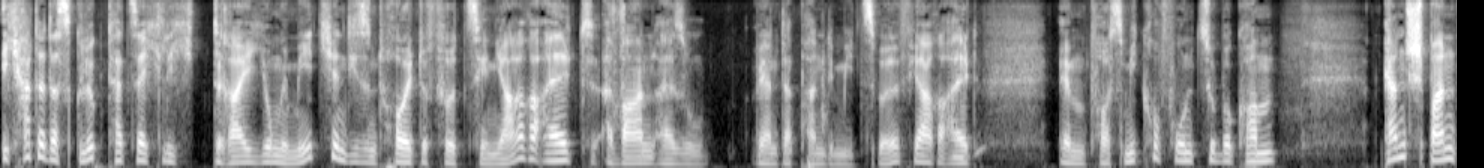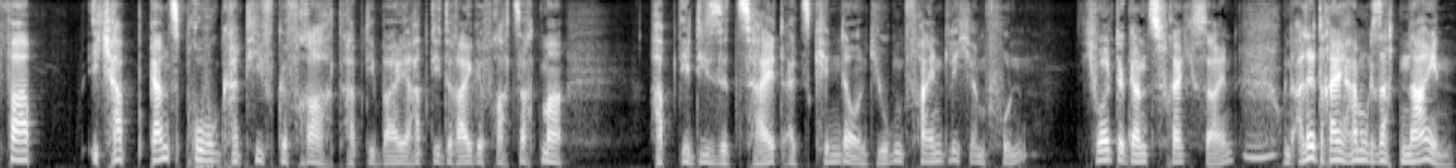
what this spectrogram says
Ich hatte das Glück, tatsächlich drei junge Mädchen, die sind heute 14 Jahre alt, waren also während der Pandemie zwölf Jahre alt, ähm, vors Mikrofon zu bekommen. Ganz spannend war, ich habe ganz provokativ gefragt, habe die, bei, hab die drei gefragt, sagt mal, habt ihr diese Zeit als kinder- und jugendfeindlich empfunden? Ich wollte ganz frech sein. Mhm. Und alle drei haben gesagt, nein.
